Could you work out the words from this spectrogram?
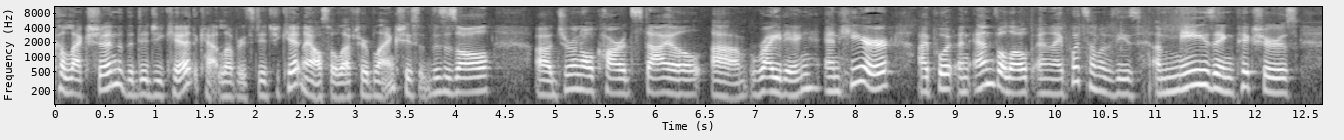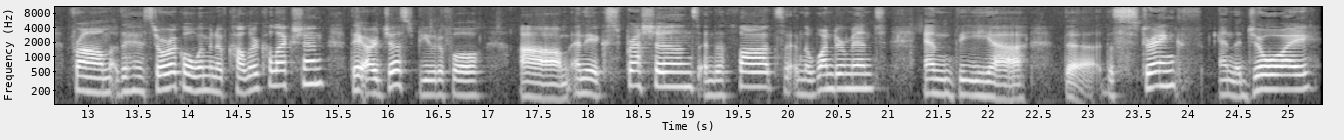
collection, the DigiKit, the Cat Lovers DigiKit. And I also left her blank. She said, This is all uh, journal card style um, writing. And here I put an envelope and I put some of these amazing pictures from the Historical Women of Color collection. They are just beautiful. Um, and the expressions and the thoughts and the wonderment and the, uh, the, the strength and the joy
